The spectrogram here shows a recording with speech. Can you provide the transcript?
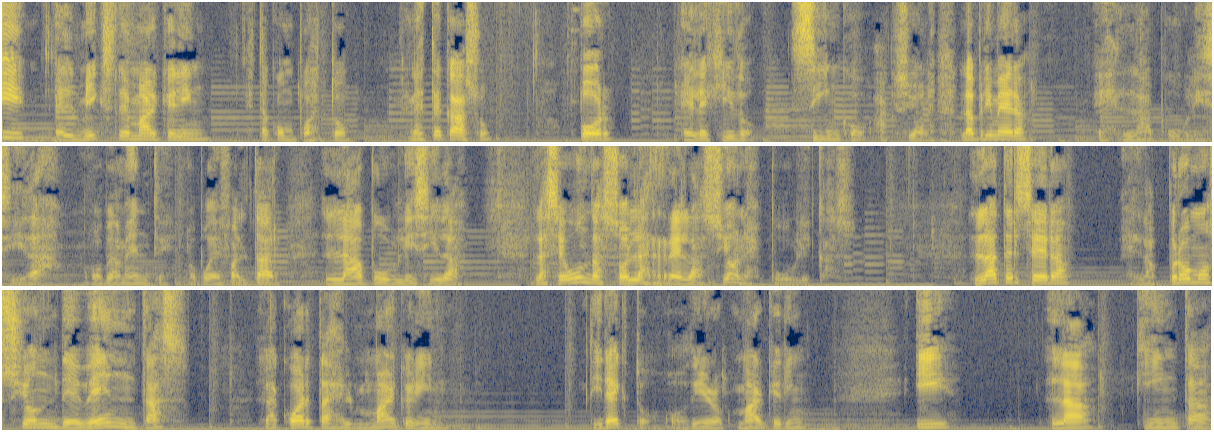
Y el mix de marketing está compuesto, en este caso, por he elegido cinco acciones. La primera es la publicidad, obviamente, no puede faltar la publicidad. La segunda son las relaciones públicas. La tercera es la promoción de ventas. La cuarta es el marketing directo o direct marketing. Y la quinta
